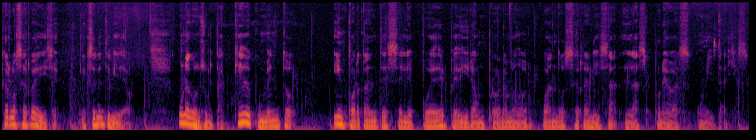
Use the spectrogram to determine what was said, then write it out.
Carlos R dice, excelente video. Una consulta, ¿qué documento importante se le puede pedir a un programador cuando se realiza las pruebas unitarias?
